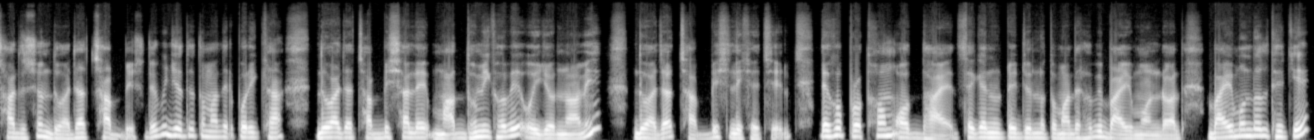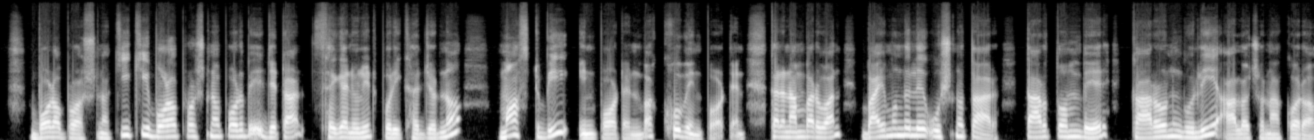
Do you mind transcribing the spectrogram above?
সাজেশন দু হাজার ছাব্বিশ। দেখুন, যেহেতু তোমাদের পরীক্ষা দু হাজার ছাব্বিশ সালে মাধ্যমিক হবে, ওই জন্য আমি দু হাজার ছাব্বিশ লিখেছি। দেখো, প্রথম অধ্যায় সেকেন্ড ইউনিটের জন্য তোমাদের হবে বায়ুমণ্ডল। বায়ুমণ্ডল থেকে বড় প্রশ্ন, কি কি বড় প্রশ্ন পড়বে, যেটা সেকেন্ড ইউনিট পরীক্ষার জন্য মাস্ট বি ইম্পর্টেন্ট বা খুব ইম্পর্টেন্ট তাহলে নাম্বার ওয়ান বায়ুমণ্ডলে উষ্ণতার তারতম্যের কারণগুলি আলোচনা করো।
